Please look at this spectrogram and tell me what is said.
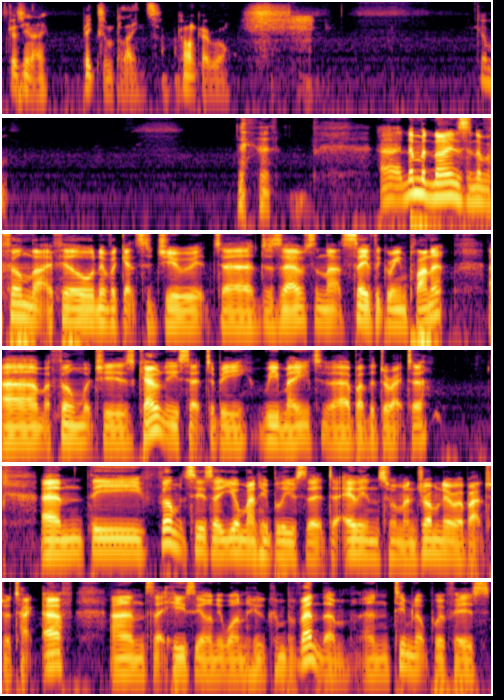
because you know pigs and planes can't go wrong. Come. uh, number nine is another film that I feel never gets the due it uh, deserves, and that's Save the Green Planet, um, a film which is currently set to be remade uh, by the director. Um, the film sees a young man who believes that aliens from Andromeda are about to attack Earth, and that he's the only one who can prevent them. And teaming up with his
